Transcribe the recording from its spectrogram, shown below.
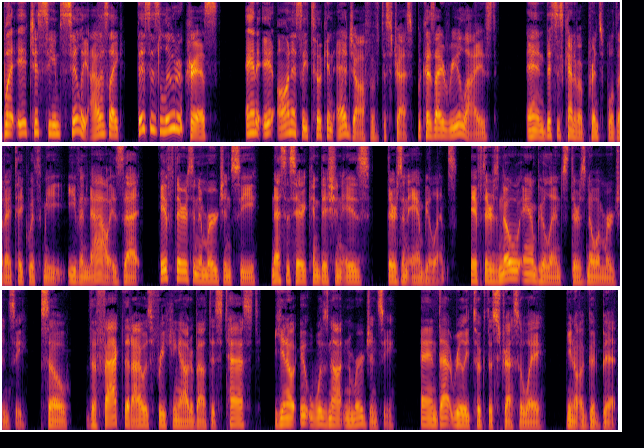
But it just seemed silly. I was like, this is ludicrous, and it honestly took an edge off of the stress because I realized, and this is kind of a principle that I take with me even now, is that if there's an emergency, necessary condition is there's an ambulance if there's no ambulance, there's no emergency. So the fact that I was freaking out about this test, you know, it was not an emergency. And that really took the stress away, you know, a good bit.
